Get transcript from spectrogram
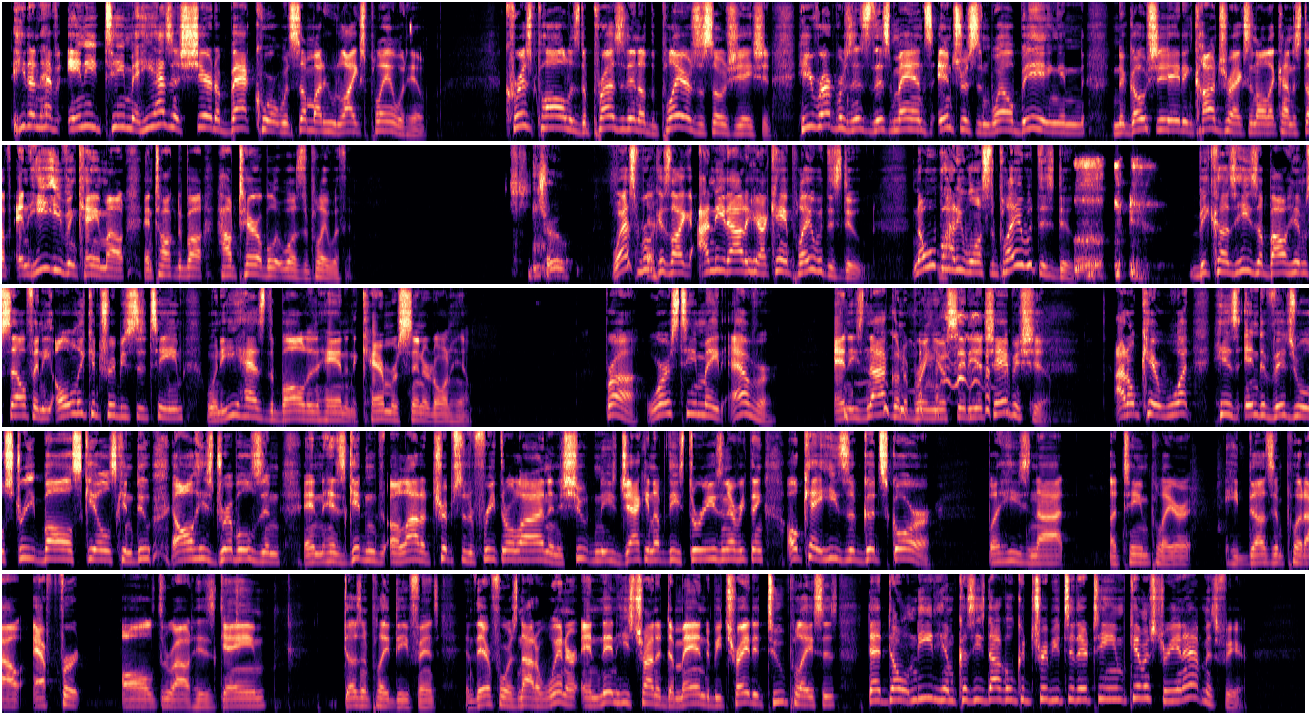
he doesn't have any teammate. He hasn't shared a backcourt with somebody who likes playing with him. Chris Paul is the president of the Players Association. He represents this man's interest and well being in negotiating contracts and all that kind of stuff. And he even came out and talked about how terrible it was to play with him. True. Westbrook is like, I need out of here. I can't play with this dude. Nobody wants to play with this dude because he's about himself and he only contributes to the team when he has the ball in hand and the camera's centered on him. Bruh, worst teammate ever. And he's not going to bring your city a championship. I don't care what his individual street ball skills can do, all his dribbles and and his getting a lot of trips to the free throw line and shooting these jacking up these threes and everything. Okay, he's a good scorer, but he's not a team player. He doesn't put out effort all throughout his game. Doesn't play defense and therefore is not a winner. And then he's trying to demand to be traded to places that don't need him because he's not going to contribute to their team chemistry and atmosphere.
